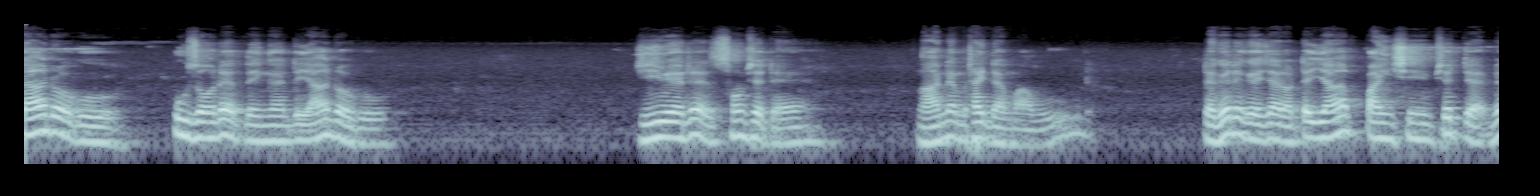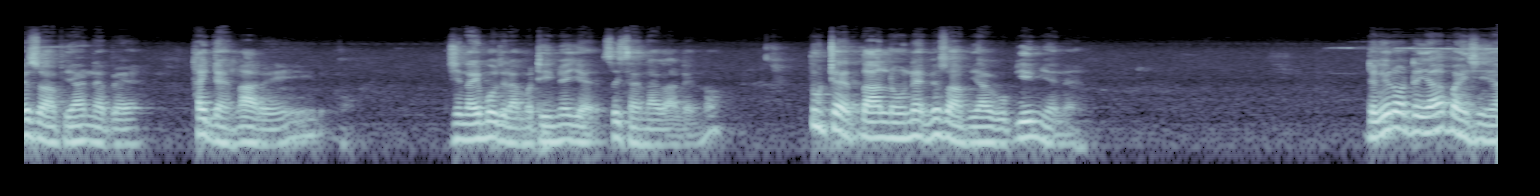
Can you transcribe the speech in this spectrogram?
ရားတော်ကိုပူဇော်တဲ့သင်္ကန်းတရားတော်ကိုရည်ရွယ်တဲ့စွန်းဖြစ်တယ် ငါနဲ့မထိုက်တန်ပါဘူးတဲ့တကယ်တကယ်ကျတော့တရားပိုင်ရှင်ဖြစ်တဲ့မြတ်စွာဘုရားနဲ့ပဲထိုက်တန်လာတယ်တဲ့အရှင်သာရိပုတ္တရာမထေရမြတ်ရဲ့စိတ်ဆန္ဒကလည်းနော်သူ့ထက်တာလွန်တဲ့မြတ်စွာဘုရားကိုပြည့်မြင်တယ်တကယ်တော့တရားပိုင်ရှင်က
